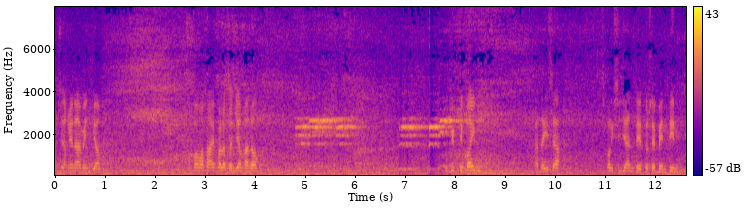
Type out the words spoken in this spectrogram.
Ang sinakyan namin jam. Ang pamasahe pala sa jam ano? 255 kada isa. Pag estudyante 217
